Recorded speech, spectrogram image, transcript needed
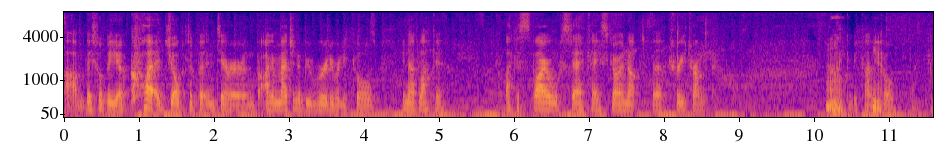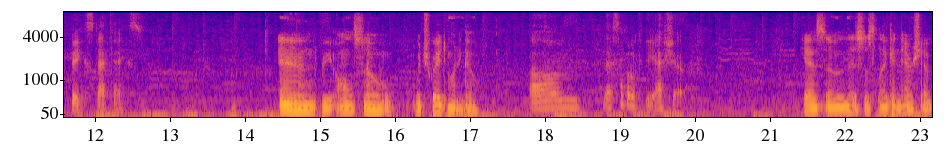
Um, this will be a quite a job to put interior in, but I imagine it'd be really, really cool. You can have like a, like a spiral staircase going up the tree trunk. Oh, that could be kind of yeah. cool, like a big staircase. And we also, which way do you want to go? Um, let's have a look at the airship. Yeah, so this is like an airship.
